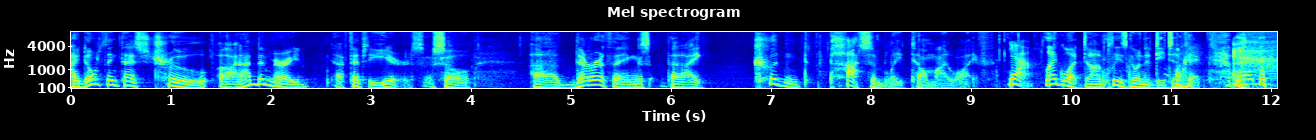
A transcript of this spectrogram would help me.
I don't think that's true. Uh, and I've been married uh, 50 years. So uh, there are things that I couldn't possibly tell my wife. Yeah. Like what, Don? Please go into detail. Okay. Well,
